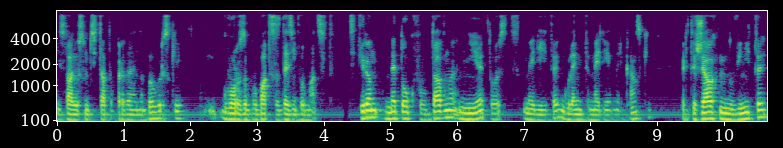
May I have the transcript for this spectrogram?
Извадил съм цитата, преведен на български говоря за борбата с дезинформацията. Цитирам, не толкова отдавна ние, т.е. медиите, големите медии американски, притежавахме новините,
